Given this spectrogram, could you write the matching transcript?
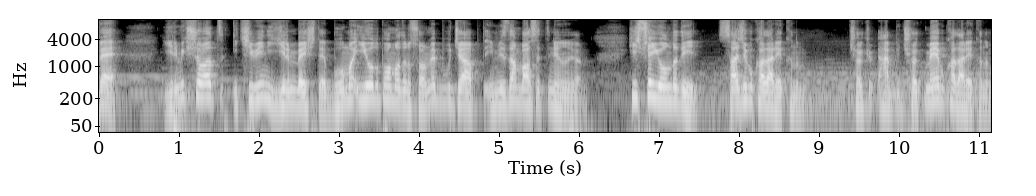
Ve 22 Şubat 2025'te Boom'a iyi olup olmadığını sordum ve bu cevaptı. Invis'den bahsettiğine inanıyorum. Hiçbir şey yolunda değil. Sadece bu kadar yakınım. Çök ha, çökmeye bu kadar yakınım.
